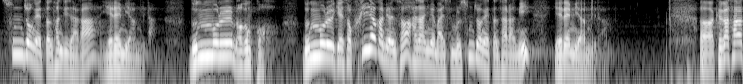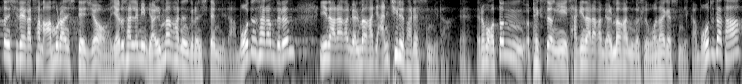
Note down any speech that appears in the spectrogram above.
순종했던 선지자가 예레미야입니다. 눈물을 머금고 눈물을 계속 흘려가면서 하나님의 말씀을 순종했던 사람이 예레미야입니다. 어, 그가 살았던 시대가 참 암울한 시대죠. 예루살렘이 멸망하는 그런 시대입니다. 모든 사람들은 이 나라가 멸망하지 않기를 바랬습니다. 예. 여러분 어떤 백성이 자기 나라가 멸망하는 것을 원하겠습니까? 모두 다다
